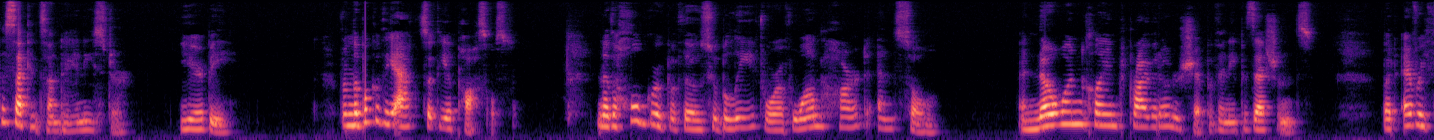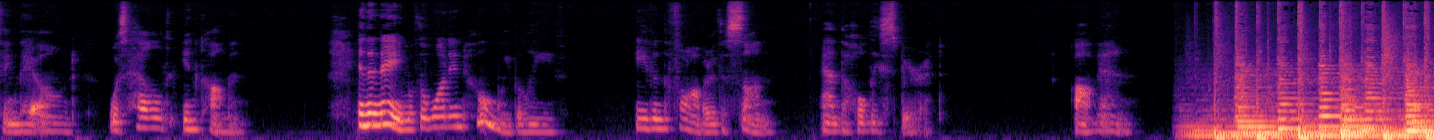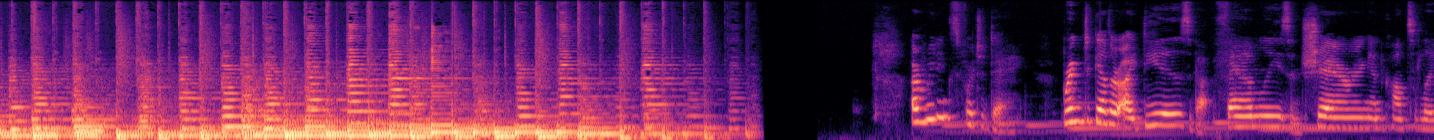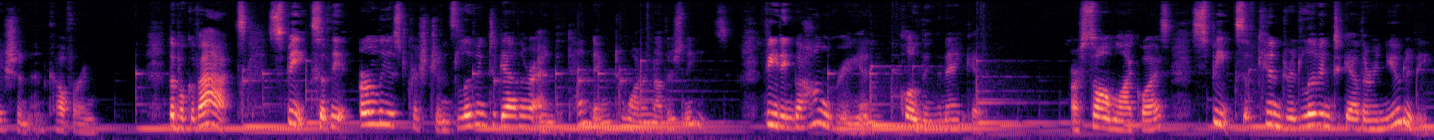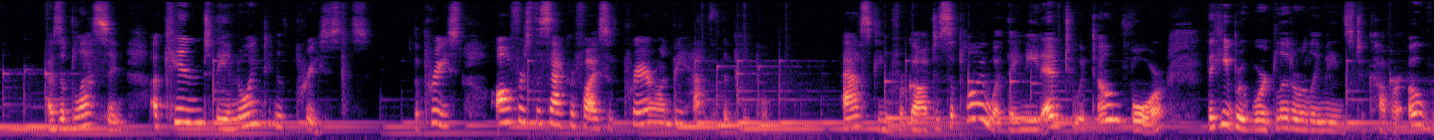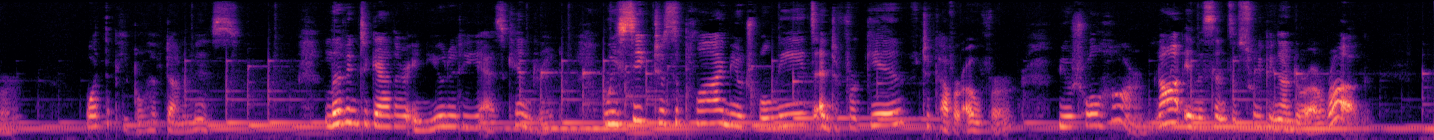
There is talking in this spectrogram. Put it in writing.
the second Sunday in Easter, Year B. From the book of the Acts of the Apostles. Now the whole group of those who believed were of one heart and soul, and no one claimed private ownership of any possessions, but everything they owned was held in common. In the name of the one in whom we believe, even the Father, the Son, and the Holy Spirit. Amen. Readings for today bring together ideas about families and sharing and consolation and covering. The book of Acts speaks of the earliest Christians living together and attending to one another's needs, feeding the hungry and clothing the naked. Our psalm likewise speaks of kindred living together in unity as a blessing akin to the anointing of priests. The priest offers the sacrifice of prayer on behalf of the people asking for God to supply what they need and to atone for, the Hebrew word literally means to cover over, what the people have done amiss. Living together in unity as kindred, we seek to supply mutual needs and to forgive, to cover over mutual harm, not in the sense of sweeping under a rug,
